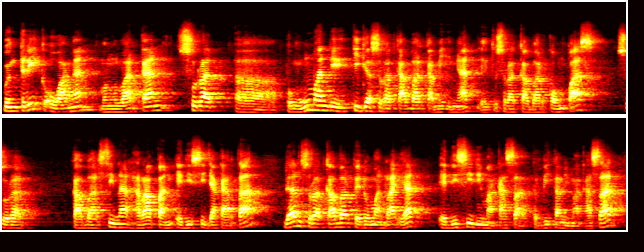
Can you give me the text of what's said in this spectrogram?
Menteri Keuangan mengeluarkan surat uh, pengumuman di tiga surat kabar kami ingat yaitu surat kabar Kompas, surat kabar Sinar Harapan edisi Jakarta dan surat kabar Pedoman Rakyat edisi di Makassar, terbitan di Makassar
